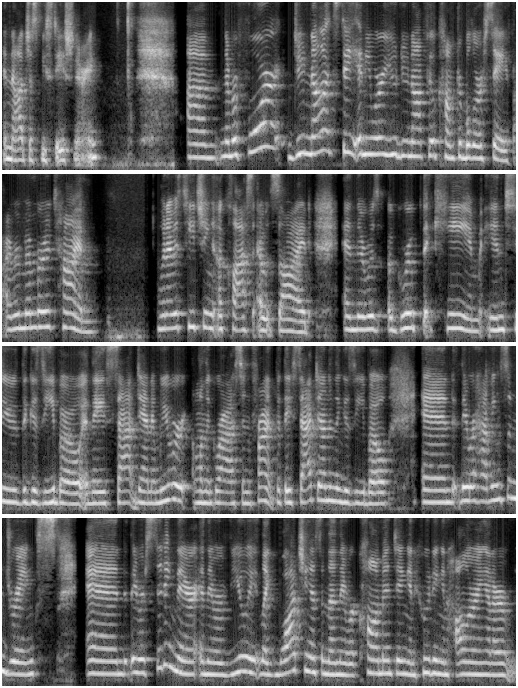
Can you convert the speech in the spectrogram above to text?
and not just be stationary. Um, number four, do not stay anywhere you do not feel comfortable or safe. I remember a time when I was teaching a class outside, and there was a group that came into the gazebo and they sat down, and we were on the grass in front, but they sat down in the gazebo and they were having some drinks and they were sitting there and they were viewing, like watching us, and then they were commenting and hooting and hollering at our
